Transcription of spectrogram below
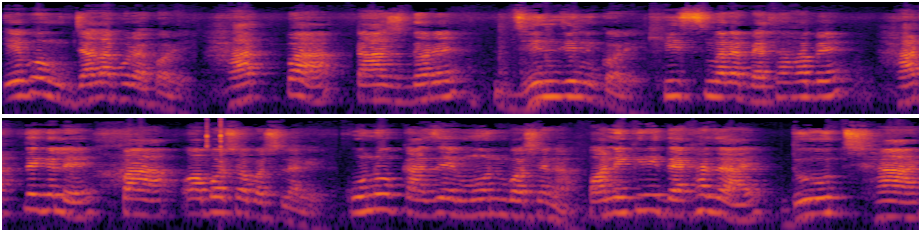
এবং জ্বালাপোড়া করে। হাত পা টাচ ধরে, ঝিনঝিন করে। খিস মারা ব্যথা হবে হাঁটতে গেলে পা অবস অবশ লাগে। কোনো কাজে মন বসে না। অনেকেরই দেখা যায়, দুধ, শাক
